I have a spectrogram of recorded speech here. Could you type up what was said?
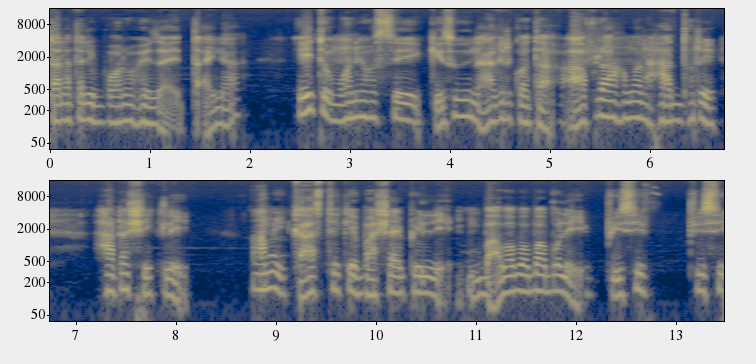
তাড়াতাড়ি বড় হয়ে যায়, তাই না? এই তো মনে হচ্ছে কিছুদিন আগের কথা। আফরা আমার হাত ধরে হাঁটা শিখলে, আমি কাজ থেকে বাসায় ফিরলে বাবা বাবা বলে পিসি পিসি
